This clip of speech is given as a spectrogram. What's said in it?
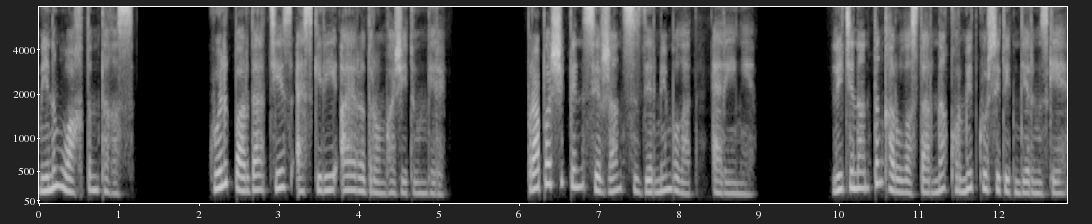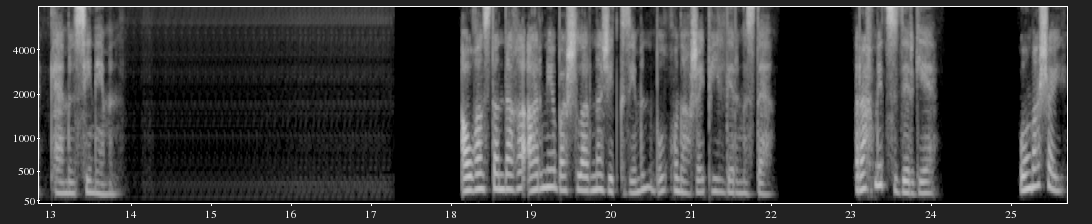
Менің уақытым тығыз. Көлік барда тез әскери аэродромға жетуім керек. Прапорщик пен сержант сіздермен болады әрине лейтенанттың қаруластарына құрмет көрсететіндеріңізге кәміл сенемін. Ауғанстандағы армия басшыларына жеткіземін бұл қонақжай пейілдеріңізді. Рахмет сіздерге. Оңашай.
